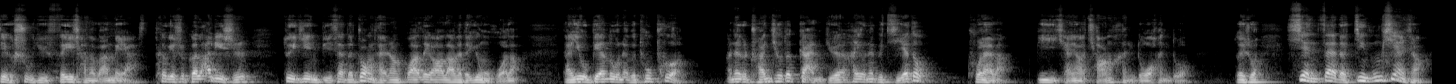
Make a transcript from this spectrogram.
这个数据非常的完美啊，特别是格拉利什最近比赛的状态让瓜迪奥拉给他用活了，他右边路那个突破啊，那个传球的感觉还有那个节奏出来了，比以前要强很多很多。所以说现在的进攻线上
